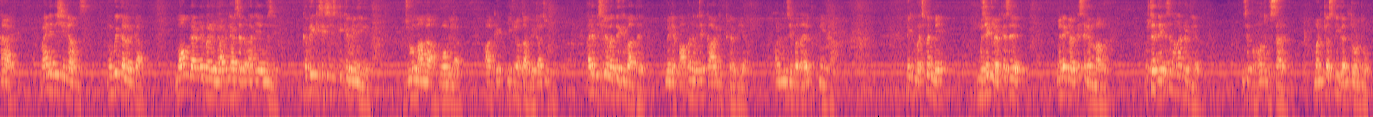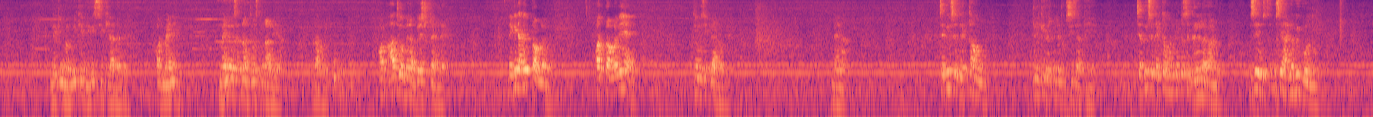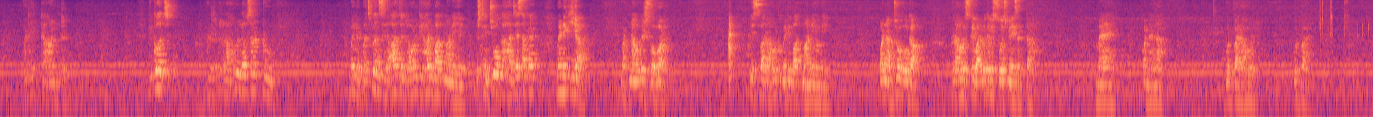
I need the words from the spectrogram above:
Hi name is श्रीराम्स मुंबई का लड़का। मॉम डैड ने बड़े लाड प्यार से बड़ा किया मुझे कभी किसी चीज़ की कमी नहीं हुई जो मांगा, वो मिला। आखिर इकलौता बेटा जो हूँ। अरे, पिछले बर्थडे की बात है। मेरे पापा ने मुझे कार गिफ्ट कर दिया और मुझे बताया कुछ नहीं था। लेकिन बचपन में मुझे एक लड़के से, मैंने एक लड़के से गन मांगा। उसने देने से मना कर दिया। मुझे बहुत गुस्सा आया। मन के उसकी गन तोड़ दूँ। लेकिन मम्मी की दीदी सीख याद आ गई और मैंने मैंने उसे अपना दोस्त बना लिया राहुल। और आज वो मेरा बेस्ट फ्रेंड है। लेकिन अब एक प्रॉब्लम है। और प्रॉब्लम ये है कि मुझे प्यार हो गया। नैना जब भी उसे देखता हूँ दिल की धड़कनें रुक सी जाती है। जब भी उसे देखता हूँ मन करता तो उसे गले लगा लूँ। उसे उस, उसे आई लव यू बोल दूँ। But I can't because Rahul loves her too मैंने बचपन से आज तक राहुल की हर बात मानी है। इसने जो कहा, जैसा कहा, मैंने किया। बट नाउ इट्स ओवर इस बार राहुल को मेरी बात माननी होगी। वरना जो होगा, राहुल उसके बारे में कभी सोच भी नहीं सकता। मैं और Naina good bye Rahul. Good bye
